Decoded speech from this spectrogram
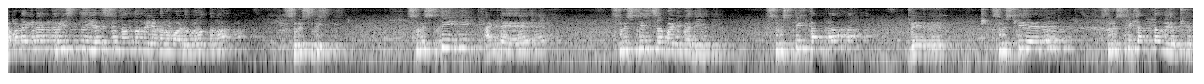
ఎవడైనా క్రీస్తు యేసు ఎడల వాడు నూతన సృష్టి. సృష్టి అంటే సృష్టించబడినది. సృష్టికర్త వేరు. సృష్టి వేరు సృష్టికర్త వేరు.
